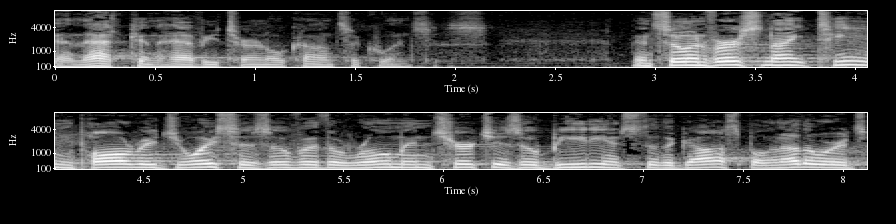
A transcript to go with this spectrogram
And that can have eternal consequences. And so in verse 19, Paul rejoices over the Roman church's obedience to the gospel. In other words,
